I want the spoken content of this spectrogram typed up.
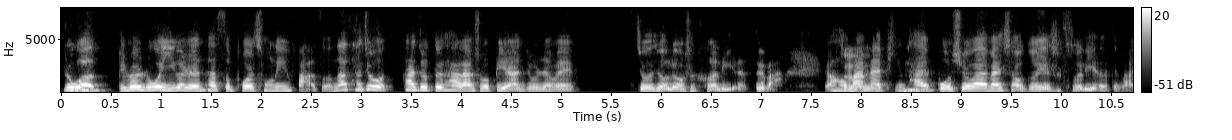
如果比如说，如果一个人他 support 丛林法则，那他就他就对他来说必然就认为。九九六是合理的，对吧？然后外卖平台剥削外卖小哥也是合理的，对吧？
